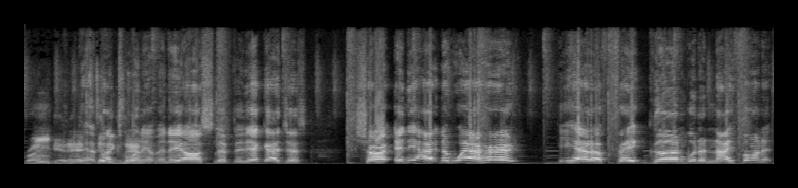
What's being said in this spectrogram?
Right. Yeah, they They had had to about 20 of them, and they all slipped it. That guy just chart. And he, I, the way I heard, he had a fake gun with a knife on it.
